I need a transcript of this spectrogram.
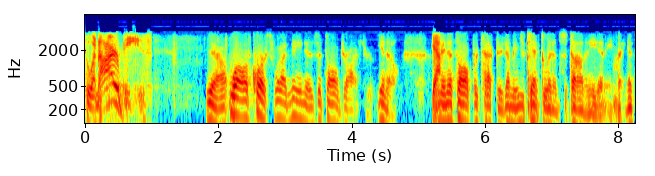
to an Arby's. Yeah. Well, of course, what I mean is it's all drive-through. You know. Yeah. I mean, it's all protected. I mean, you can't go in and sit down and eat anything. It's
